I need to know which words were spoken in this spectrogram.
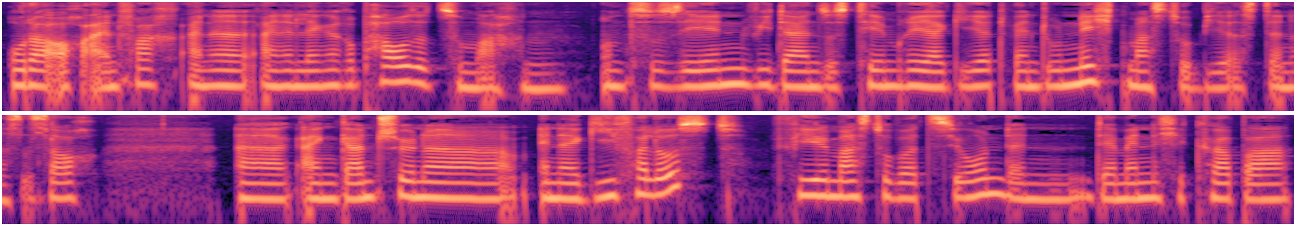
Oder auch einfach eine, eine längere Pause zu machen und zu sehen, wie dein System reagiert, wenn du nicht masturbierst. Denn es ist auch äh, ein ganz schöner Energieverlust, viel Masturbation, denn der männliche Körper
